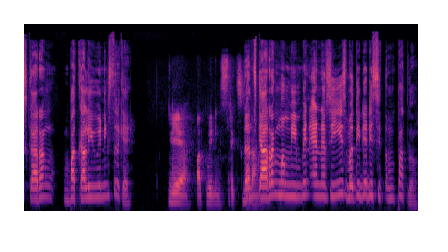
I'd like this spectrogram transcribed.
sekarang 4 kali winning streak ya. Iya, 4 winning streak Dan sekarang. sekarang memimpin NFC East berarti dia di seat 4 loh.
